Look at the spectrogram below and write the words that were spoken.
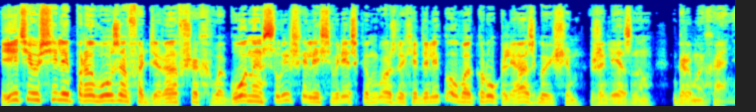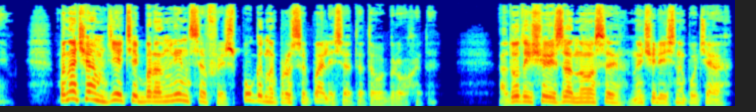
И эти усилия паровозов, отдиравших вагоны, слышались в резком воздухе далеко вокруг лязгающим железным громыханием. По ночам дети баранлинцев испуганно просыпались от этого грохота. А тут еще и заносы начались на путях,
